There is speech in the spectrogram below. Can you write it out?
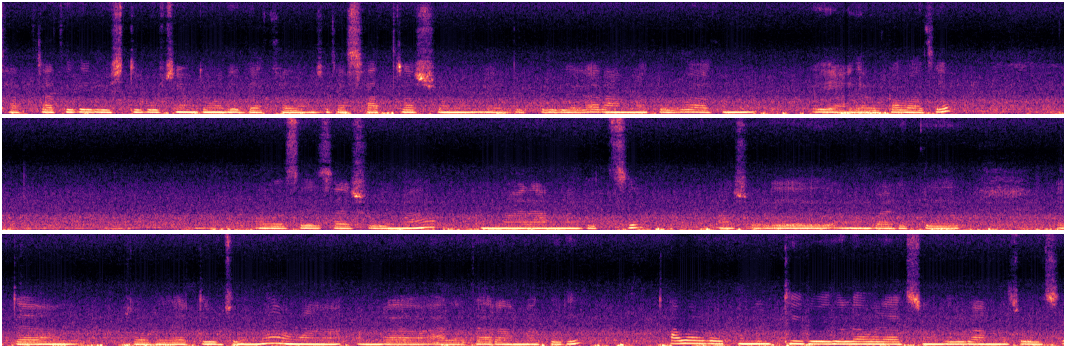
সাতটা থেকে বৃষ্টি পড়ছে, আমি তোমাদের দেখালাম সেটা সাতটার সময়। দুপুরবেলা রান্না করব, এখন এই এগারোটা বাজে। অবশ্যই শাশুড়ি মা মা রান্না করছে। আসলে আমার বাড়িতে এটা ঝগড়াটির জন্য আমার, আমরা আলাদা রান্না করি। আবার কখনো ঠিক হয়ে গেলে আবার একসঙ্গেও রান্না চলছে।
